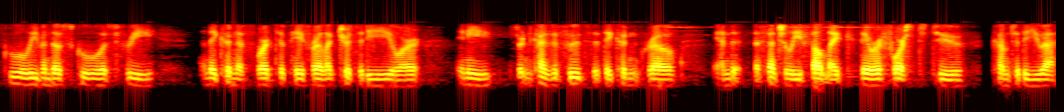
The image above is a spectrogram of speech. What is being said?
school, even though school was free, and they couldn't afford to pay for electricity or any certain kinds of foods that they couldn't grow, and essentially felt like they were forced to come to the U.S.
